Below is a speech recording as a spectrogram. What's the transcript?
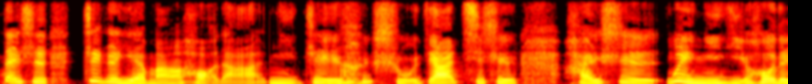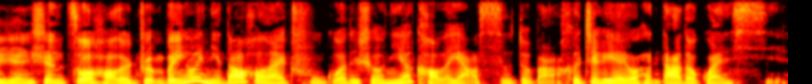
但是这个也蛮好的啊！你这个 暑假其实还是为你以后的人生做好了准备，因为你到后来出国的时候，你也考了雅思，对吧？和这个也有很大的关系。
